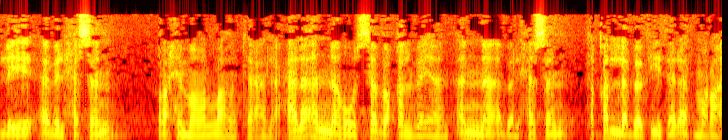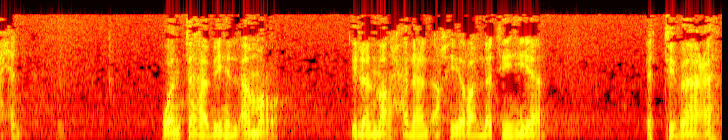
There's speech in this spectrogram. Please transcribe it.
لأبي الحسن رحمه الله تعالى؟ على أنه سبق البيان أن أبا الحسن تقلب في ثلاث مراحل وانتهى به الأمر إلى المرحلة الأخيرة التي هي اتباعه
